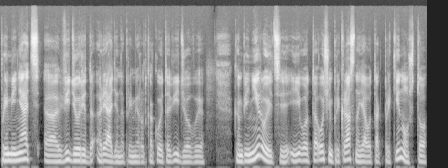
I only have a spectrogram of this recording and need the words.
применять э, в видеоряде, например. Вот какое-то видео вы комбинируете. И вот очень прекрасно я вот так прикинул, что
